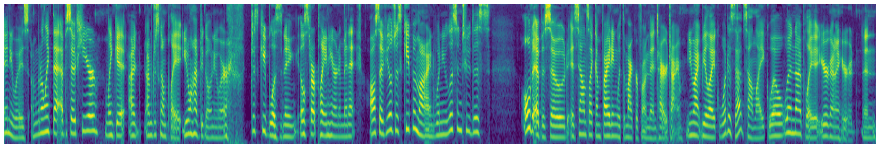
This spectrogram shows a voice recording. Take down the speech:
anyways, I'm going to link that episode here. Link it. I, I'm just going to play it. You don't have to go anywhere. just keep listening. It'll start playing here in a minute. Also, if you'll just keep in mind when you listen to this old episode, it sounds like I'm fighting with the microphone the entire time. You might be like, what does that sound like? Well, when I play it, you're going to hear it. And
